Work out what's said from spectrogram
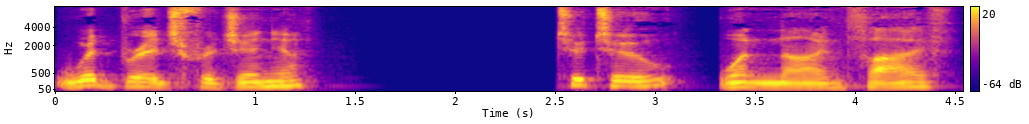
Woodbridge, Virginia 22195.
